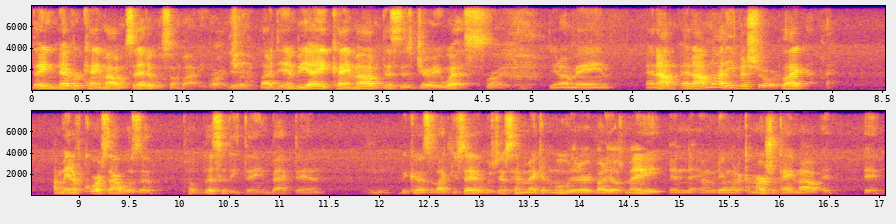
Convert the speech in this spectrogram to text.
They never came out and said it was somebody. right, Yeah. true. Like the NBA came out, this is Jerry West. right. You know what I mean? And I'm and I'm not even sure. Like, I mean, of course, that was a publicity thing back then, Mhm. because like you said, it was just him making a movie that everybody else made, and and then when a commercial came out, it it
